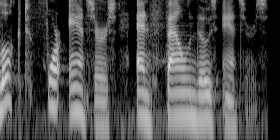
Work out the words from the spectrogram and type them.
looked for answers and found those answers.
